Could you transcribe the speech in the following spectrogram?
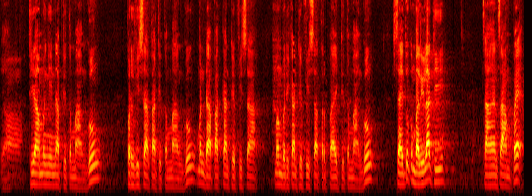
Ya. Oh. Dia menginap di Temanggung, berwisata di Temanggung, mendapatkan devisa, memberikan devisa terbaik di Temanggung. Setelah itu kembali lagi, jangan sampai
